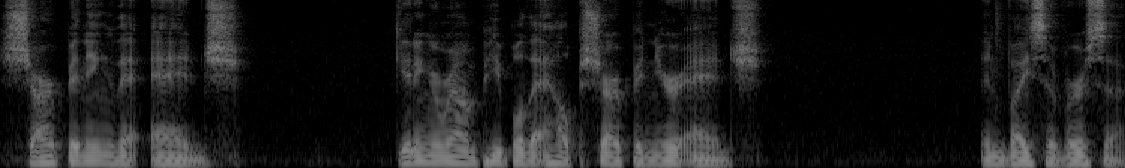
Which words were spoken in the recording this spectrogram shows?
sharpening the edge, getting around people that help sharpen your edge, and vice versa.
